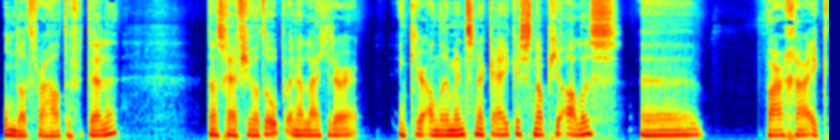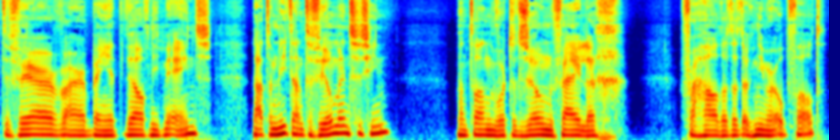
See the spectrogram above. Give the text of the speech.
om dat verhaal te vertellen. Dan schrijf je wat op en dan laat je er een keer andere mensen naar kijken. Snap je alles? Uh, waar ga ik te ver? Waar ben je het wel of niet mee eens? Laat hem niet aan te veel mensen zien. Want dan wordt het zo'n veilig verhaal dat het ook niet meer opvalt.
